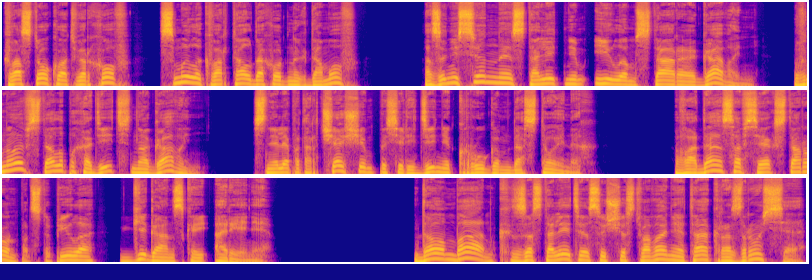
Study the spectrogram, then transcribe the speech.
к востоку от верхов смыло квартал доходных домов, а занесенная столетним илом старая гавань вновь стала походить на гавань с нелепо торчащим посередине кругом достойных. Вода со всех сторон подступила к гигантской арене. Дом-банк за столетия существования так разросся,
